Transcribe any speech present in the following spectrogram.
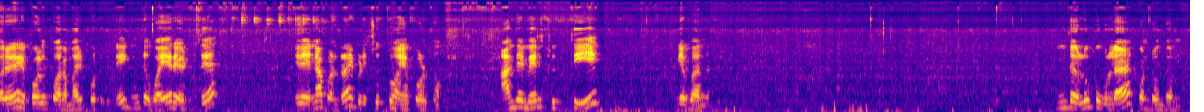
ஒரு எப்பொழுதும் போகிற மாதிரி போட்டுக்கிட்டு இந்த ஒயரை எடுத்து இதை என்ன பண்ணுறோம் இப்படி சுற்றுவோம் எப்பொழுதும். அதேமாரி சுற்றி இங்கே பாருங்க. இந்த லூப்புக்குள்ளே கொண்டு வந்துடணும்.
